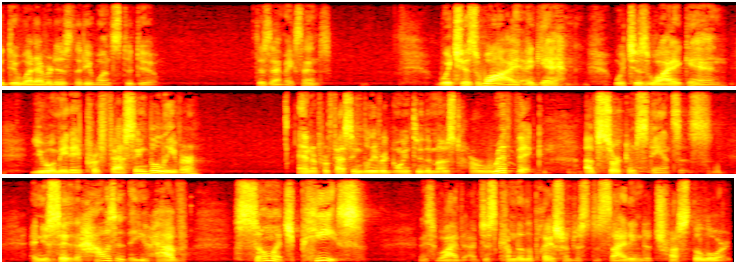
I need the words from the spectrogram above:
to do whatever it is that He wants to do. Does that make sense? Which is why, again, which is why, again, you will meet a professing believer and a professing believer going through the most horrific of circumstances. And you say to them, How is it that you have so much peace? And they say, Well, I've, I've just come to the place where I'm just deciding to trust the Lord.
